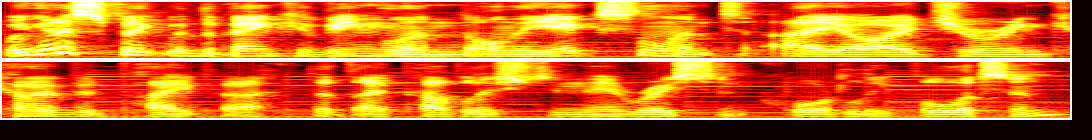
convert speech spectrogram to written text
We're going to speak with the Bank of England on the excellent AI during COVID paper that they published in their recent quarterly bulletin.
